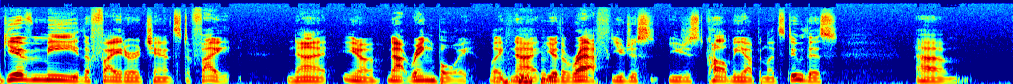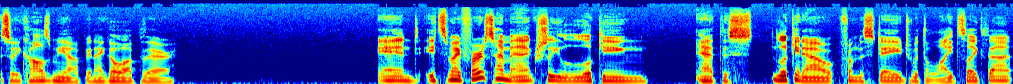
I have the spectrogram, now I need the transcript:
give me the fighter a chance to fight, not you know not ring boy, like not you're the ref. You just you just call me up and let's do this. Um, so he calls me up, and I go up there, and it's my first time actually looking at this looking out from the stage with the lights like that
